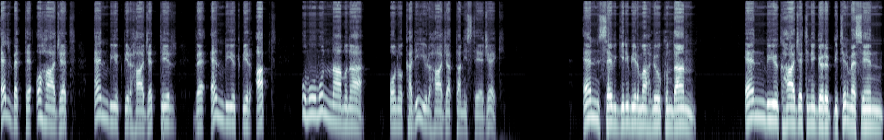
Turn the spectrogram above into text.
Elbette o hacet en büyük bir hacettir ve en büyük bir abd, umumun namına onu kadiyül hacattan isteyecek. En sevgili bir mahlukundan en büyük hacetini görüp bitirmesin,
